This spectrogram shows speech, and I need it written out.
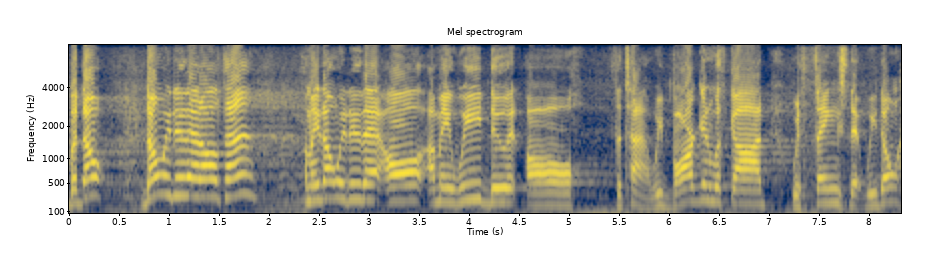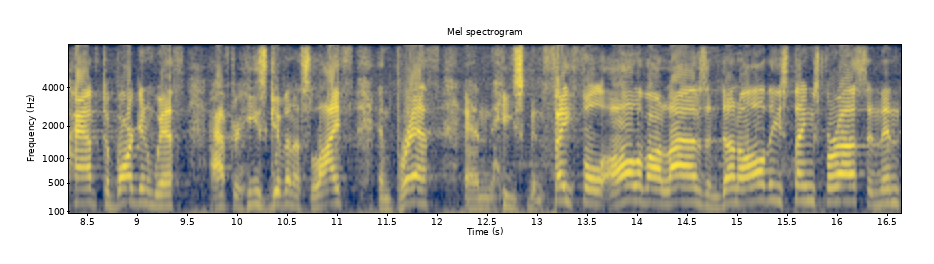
But don't don't we do that all the time? I mean, don't we do that all? I mean, we do it all the time. We bargain with God with things that we don't have to bargain with after He's given us life and breath and He's been faithful all of our lives and done all these things for us. And then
